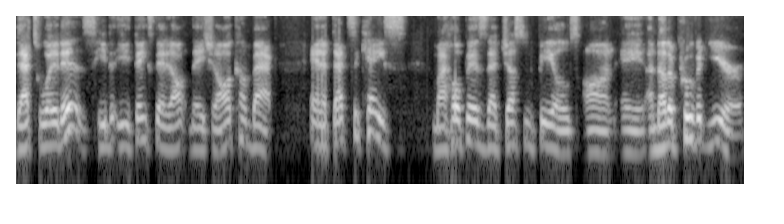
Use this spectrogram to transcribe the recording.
that's what it is. He he thinks that it all they should all come back, and if that's the case, my hope is that Justin Fields on a another proven year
